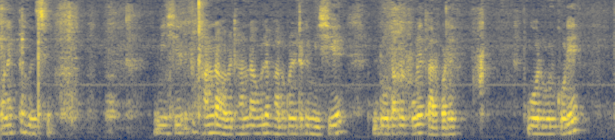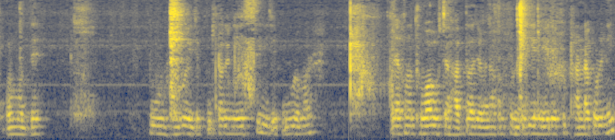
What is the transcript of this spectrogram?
অনেকটা হয়েছে। মিশিয়ে একটু ঠান্ডা হবে, ঠান্ডা হলে ভালো করে এটাকে মিশিয়ে ডোটাকে করে তারপরে গোল গোল করে ওর মধ্যে পুর ভরবো এই যে পুরটাকে নিয়ে এসেছি এই যে পুর আমার। এখন ধোয়া হচ্ছে হাত দেওয়া যাবে না এখন খুঁজে দিয়ে নিয়ে একটু ঠান্ডা করে নিই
